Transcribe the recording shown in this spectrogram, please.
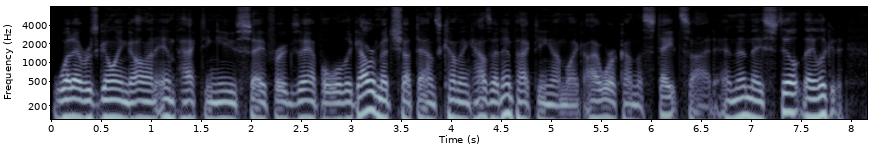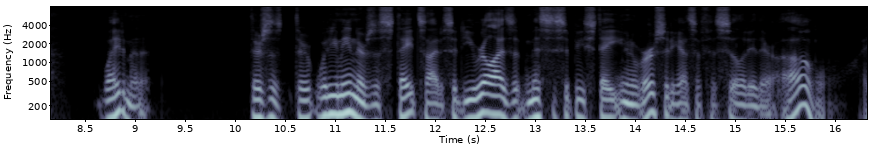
whatever's going on impacting you? Say, for example, well, the government shutdown's coming. How's that impacting you? I'm like, I work on the state side, and then they still they look at. Wait a minute. There's a there. What do you mean? There's a state side? I said, do you realize that Mississippi State University has a facility there? Oh, I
